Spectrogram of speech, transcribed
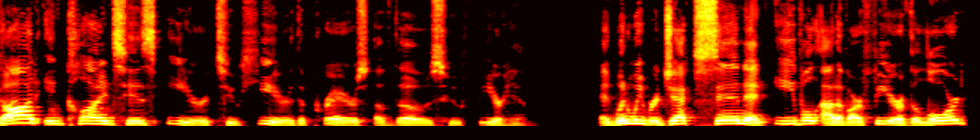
God inclines his ear to hear the prayers of those who fear him. And when we reject sin and evil out of our fear of the Lord,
